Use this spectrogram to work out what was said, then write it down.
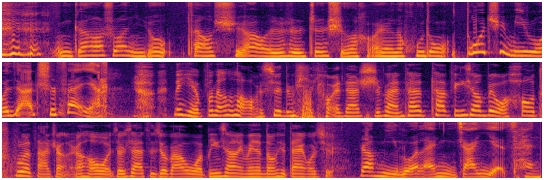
你刚刚说你就非常需要，就是真实的和人的互动，多去米罗家吃饭呀。那也不能老去米罗家吃饭，他他冰箱被我耗秃了咋整？然后我就下次就把我冰箱里面的东西带过去，让米罗来你家野餐。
